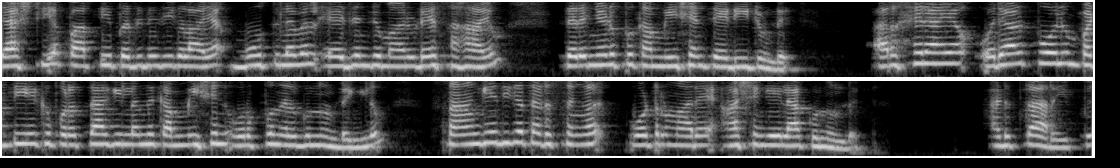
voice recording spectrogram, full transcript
രാഷ്ട്രീയ പാർട്ടി പ്രതിനിധികളായ ബൂത്ത് ലെവൽ ഏജന്റുമാരുടെ സഹായം തെരഞ്ഞെടുപ്പ് കമ്മീഷൻ തേടിയിട്ടുണ്ട്. അർഹരായ ഒരാൾ പോലും പട്ടികയ്ക്ക് പുറത്താകില്ലെന്ന് കമ്മീഷൻ ഉറപ്പു നൽകുന്നുണ്ടെങ്കിലും സാങ്കേതിക തടസ്സങ്ങൾ വോട്ടർമാരെ ആശങ്കയിലാക്കുന്നുണ്ട്. അടുത്ത അറിയിപ്പ്.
